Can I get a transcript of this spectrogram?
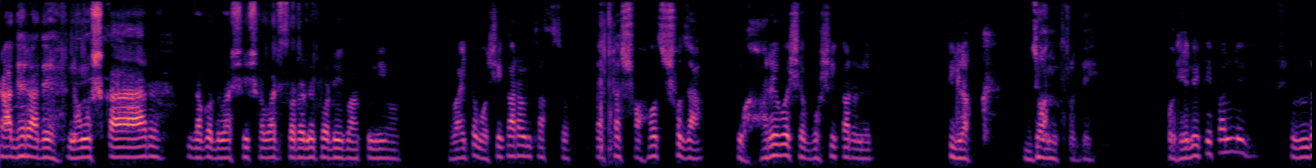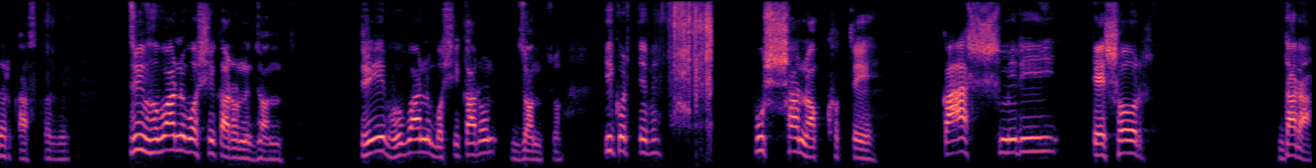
রাধে রাধে। নমস্কার। জগৎবাসী, সবার চরণে প্রণিপাত নিও সবাই তো বশীকরণ চাচ্ছ। একটা সহজ সোজা ঘরে বসে বশীকরণের তিলক যন্ত্র দে। করিয়ে নিতে পারলে সুন্দর কাজ করবে। ত্রিভুবন বশীকরণ যন্ত্র। ত্রিভুবন বশীকরণ যন্ত্র। কি করতে হবে? পুষ্যা নক্ষত্রে কাশ্মীরি কেশর দ্বারা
